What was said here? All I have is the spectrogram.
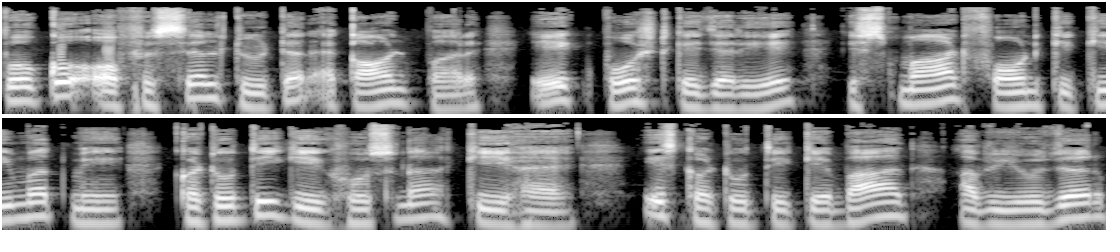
Poco official Twitter account पर एक पोस्ट के ज़रिए स्मार्टफ़ोन की कीमत में कटौती की घोषणा की है। इस कटौती के बाद अब यूज़र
